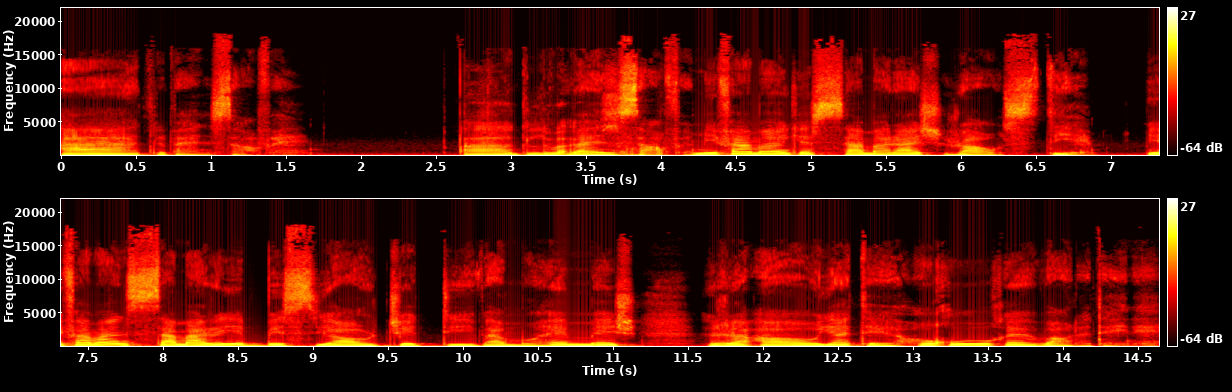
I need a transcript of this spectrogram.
عدل و انصافه. عدل و, و انصاف انصافه. می‌فهمند که ثمرش راستیه. می‌فهمند ثمره بسیار جدی و مهمش رعایت حقوق والدینه.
